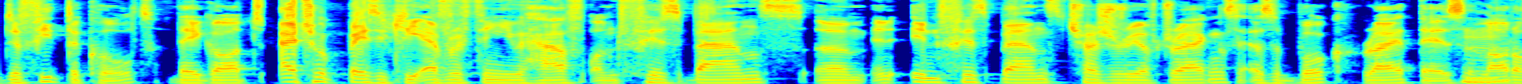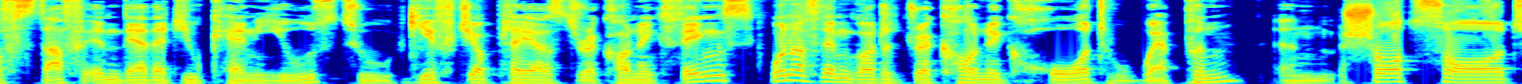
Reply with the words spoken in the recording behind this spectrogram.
defeat the cult. They got I took basically everything you have on Fizban's um, in, in Fizban's Treasury of Dragons as a book. Right, there's a lot of stuff in there that you can use to gift your players draconic things. One of them got a draconic hoard weapon. Um, a short sword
